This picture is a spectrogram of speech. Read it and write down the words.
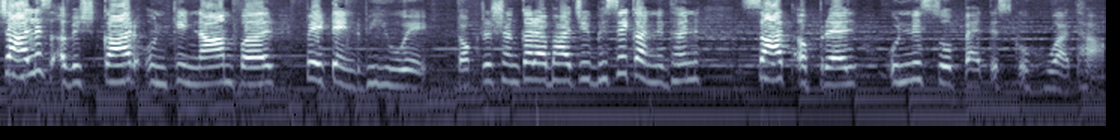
40 आविष्कार उनके नाम पर पेटेंट भी हुए। डॉक्टर शंकर अभाजी भिसे का निधन 7 अप्रैल 1935 को हुआ था।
